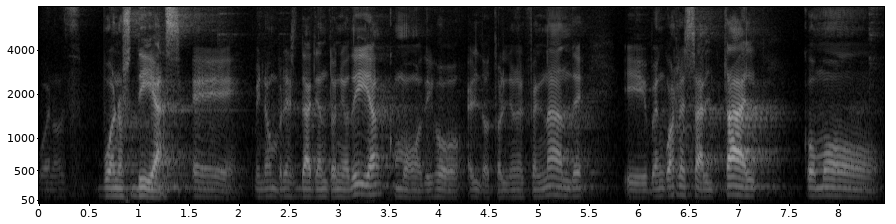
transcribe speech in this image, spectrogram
Buenos, buenos días. Eh, mi nombre es Dani Antonio Díaz, como dijo el doctor Leonel Fernández, y vengo a resaltar cómo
